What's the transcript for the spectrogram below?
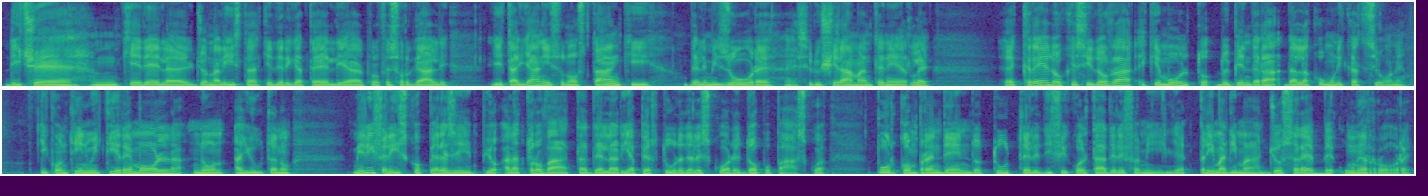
dice, mm, chiede il, il giornalista, chiede Rigatelli al professor Galli, gli italiani sono stanchi delle misure, eh, si riuscirà a mantenerle? Eh, credo che si dovrà e che molto dipenderà dalla comunicazione. I continui tira e molla non aiutano. Mi riferisco per esempio alla trovata della riapertura delle scuole dopo Pasqua. Pur comprendendo tutte le difficoltà delle famiglie, prima di maggio sarebbe un errore.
